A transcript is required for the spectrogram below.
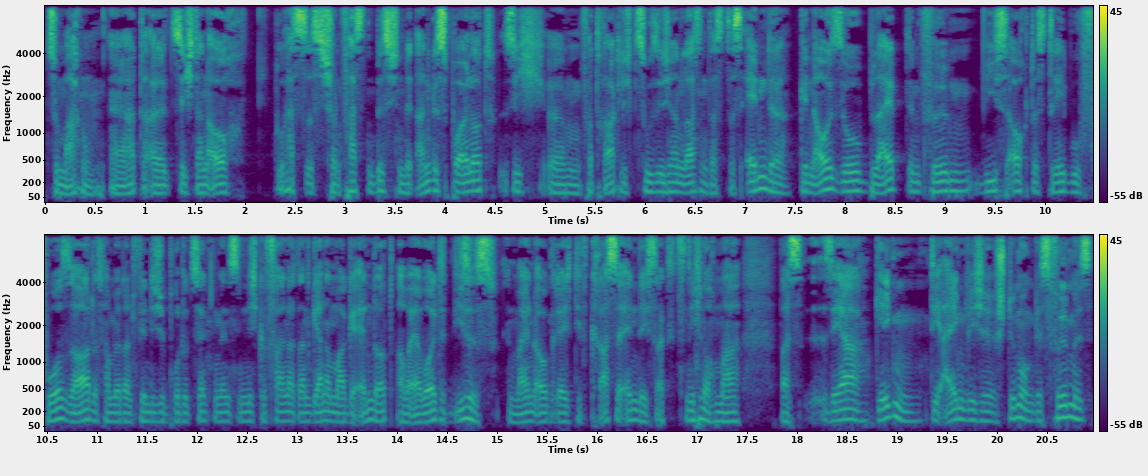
zu machen. Er hat halt sich dann auch du hast es schon fast ein bisschen mit angespoilert, sich ähm, vertraglich zusichern lassen, dass das Ende genauso bleibt im Film, wie es auch das Drehbuch vorsah. Das haben ja dann finnische Produzenten, wenn es ihnen nicht gefallen hat, dann gerne mal geändert. Aber er wollte dieses, in meinen Augen relativ krasse Ende, ich sag's jetzt nicht nochmal, was sehr gegen die eigentliche Stimmung des Filmes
